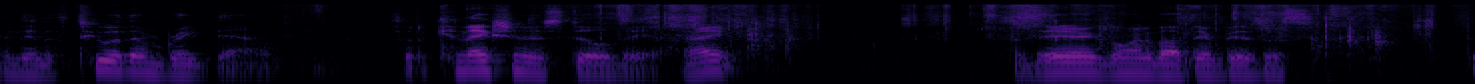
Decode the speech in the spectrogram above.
And then the two of them break down. So the connection is still there, right? So they're going about their business to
